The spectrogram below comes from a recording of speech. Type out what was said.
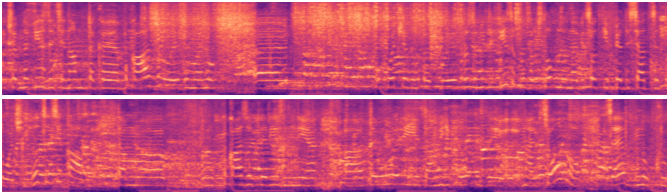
Якщо б на фізиці нам таке показували, я думаю, ну е, охочих е, зрозуміти фізику зросло б ну, на відсотків 50 це точно. Ну це цікаво. Там е, показувати різні е, теорії, там гіпотези е, на цьому. Це ну круто.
